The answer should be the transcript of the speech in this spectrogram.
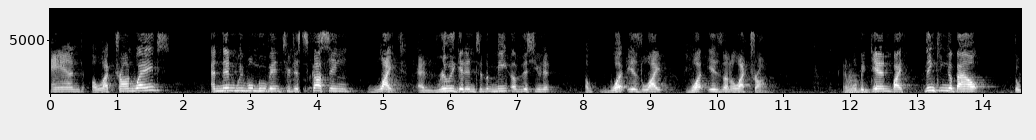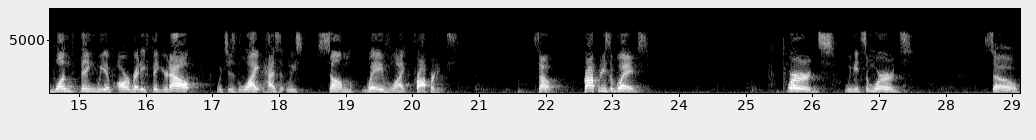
and electron waves. And then we will move into discussing light and really get into the meat of this unit of what is light, what is an electron. And we'll begin by thinking about the one thing we have already figured out, which is light has at least some wave-like properties. So, properties of waves. Words. We need some words. So,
